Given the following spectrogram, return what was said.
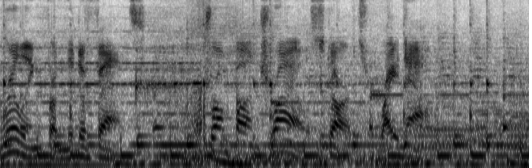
grilling from the defense. Trump on trial starts right now. Thank you.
